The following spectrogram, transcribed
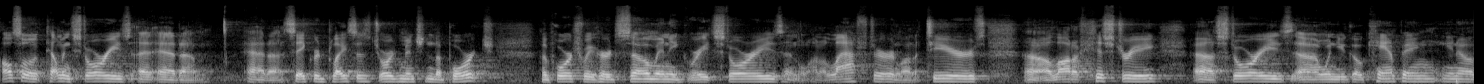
also telling stories at, at, um, at uh, sacred places. George mentioned the porch the porch, we heard so many great stories and a lot of laughter and a lot of tears, uh, a lot of history, uh, stories. Uh, when you go camping, you know,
